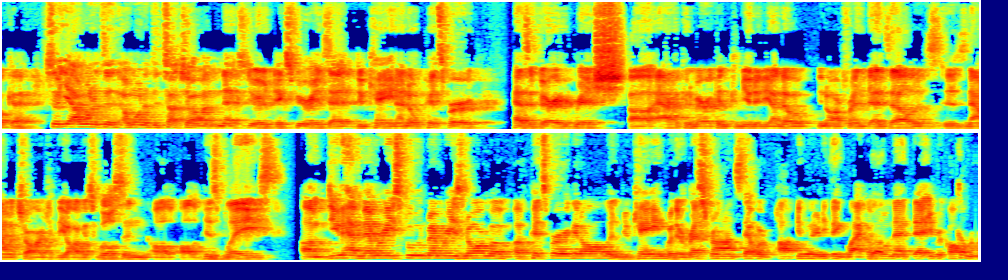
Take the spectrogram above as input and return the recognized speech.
Okay, so yeah, I wanted to I wanted to touch on next your experience at Duquesne. I know Pittsburgh has a very rich uh, African American community. I know you know our friend Denzel is is now in charge of the August Wilson, all all of his mm-hmm. plays. Um, do you have memories, food memories, Norm, of, of Pittsburgh at all and Duquesne? Were there restaurants that were popular? Anything black owned that, that you recall? Come,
